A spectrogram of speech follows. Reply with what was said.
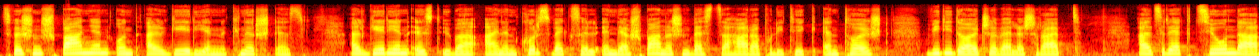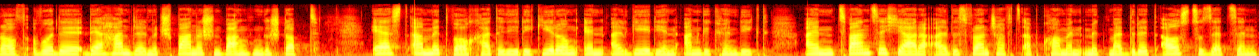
Zwischen Spanien und Algerien knirscht es. Algerien ist über einen Kurswechsel in der spanischen Westsahara-Politik enttäuscht, wie die Deutsche Welle schreibt. Als Reaktion darauf wurde der Handel mit spanischen Banken gestoppt. Erst am Mittwoch hatte die Regierung in Algerien angekündigt, ein 20 Jahre altes Freundschaftsabkommen mit Madrid auszusetzen,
